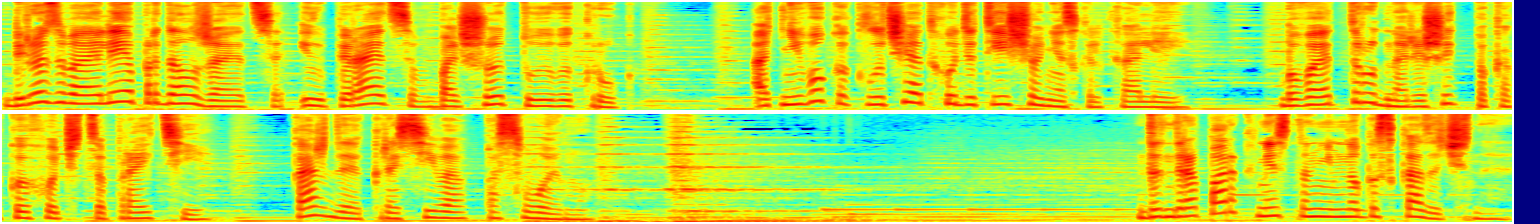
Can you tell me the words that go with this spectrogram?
березовая аллея продолжается и упирается в большой туевый круг – от него, как лучи, отходят еще несколько аллей. Бывает трудно решить, по какой хочется пройти. Каждая красиво по-своему. Дендропарк – место немного сказочное.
